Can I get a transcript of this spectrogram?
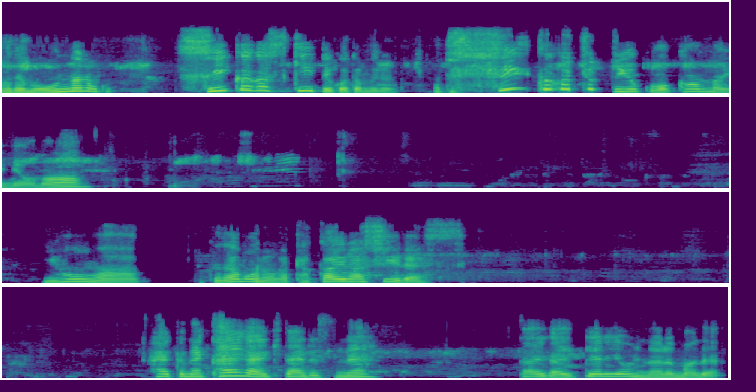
あ、でも女の子、スイカが好きっていう方もいる。私、スイカがちょっとよくわかんないんだよな。日本は果物が高いらしいです。早くね、海外行きたいですね。海外行けるようになるまで。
